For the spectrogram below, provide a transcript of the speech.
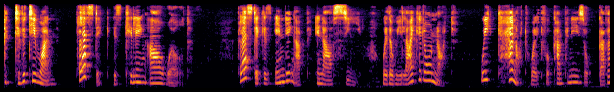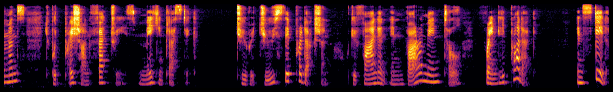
Activity 1. Plastic is killing our world. Plastic is ending up in our sea, whether we like it or not. We cannot wait for companies or governments to put pressure on factories making plastic to reduce their production or to find an environmental friendly product instead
